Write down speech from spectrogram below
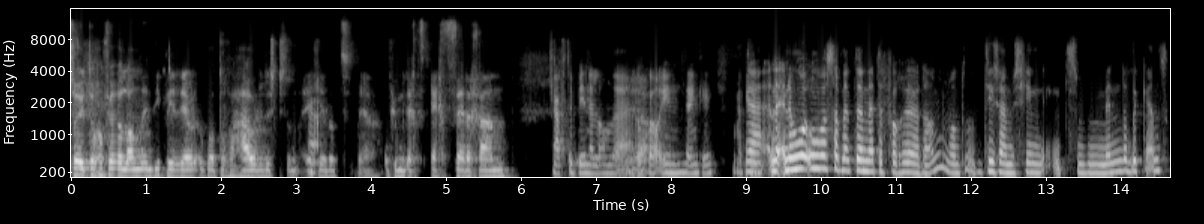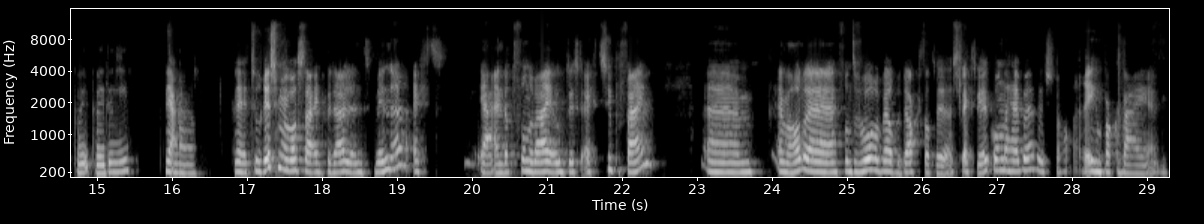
zul- je toch in veel landen in die periode ook wel toch houden. Dus dan weet Ja. je dat, ja, of je moet echt, echt verder gaan. Ja, of de binnenlanden Ja. ook wel in, denk ik. Met Ja, en, en hoe, hoe was dat met de, met de verreur dan? Want die zijn misschien iets minder bekend. Ik weet, ik weet het niet. ja. Maar, Nee, toerisme was daar echt beduidend minder. Echt, ja, en dat vonden wij ook dus echt super fijn. en we hadden van tevoren wel bedacht dat we slecht weer konden hebben. Dus we hadden regenpakken bij en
